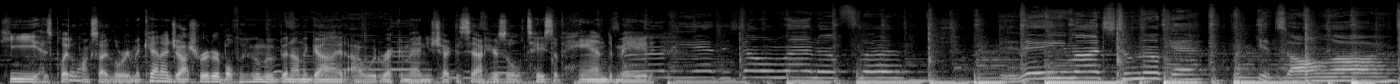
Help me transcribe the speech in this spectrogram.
He has played alongside Lori McKenna, Josh Ritter, both of whom have been on the guide. I would recommend you check this out. Here's a little taste of Handmade. It's all art.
